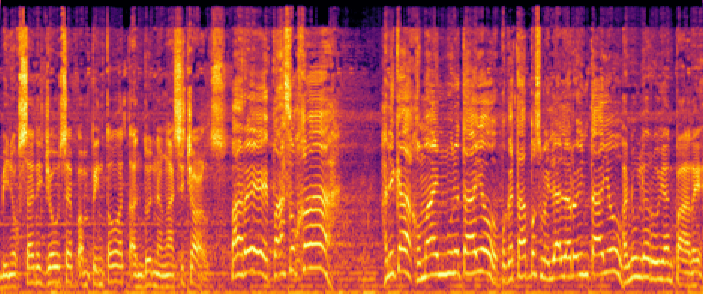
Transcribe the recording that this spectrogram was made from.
Binuksan ni Joseph ang pinto at andun na nga si Charles. Pare, pasok ka! Halika, kumain muna tayo. Pagkatapos may lalaroin tayo. Anong laro yan pare?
